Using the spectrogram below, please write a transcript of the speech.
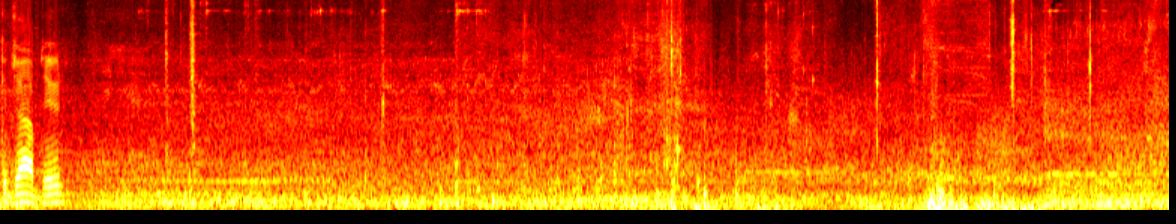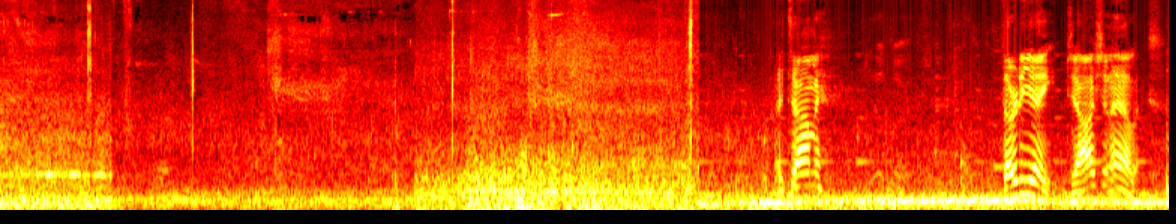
Good job, dude. Hey, Tommy. 38, Josh and Alex. 38.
